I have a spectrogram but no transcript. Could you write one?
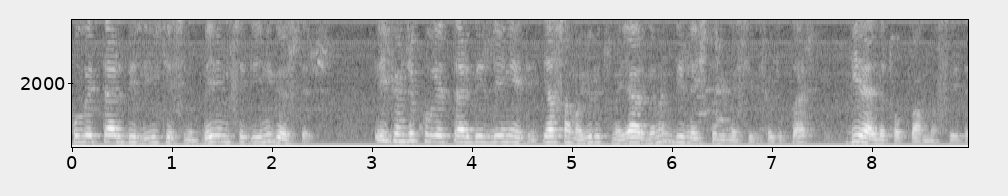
Kuvvetler Birliği ilkesini benimsediğini gösterir. İlk önce Kuvvetler Birliği neydi? Yasama, yürütme, yargının birleştirilmesiydi çocuklar. Bir elde toplanmasıydı.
